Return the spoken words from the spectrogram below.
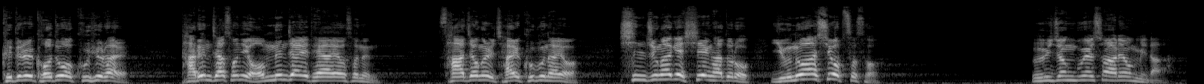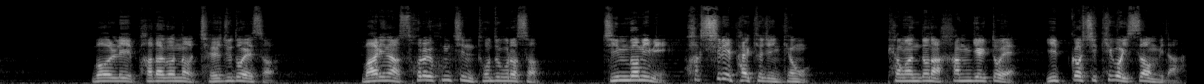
그들을 거두어 구휼할 다른 자손이 없는 자에 대하여서는 사정을 잘 구분하여 신중하게 시행하도록 윤호하시옵소서. 의정부에서 아래옵니다. 멀리 바다 건너 제주도에서 말이나 소를 훔친 도둑으로서 진범임이 확실히 밝혀진 경우 평안도나 함길도에 입거시키고 있어옵니다.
